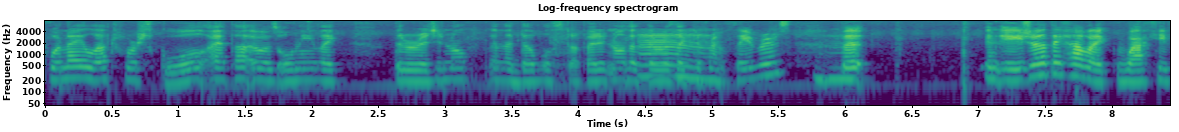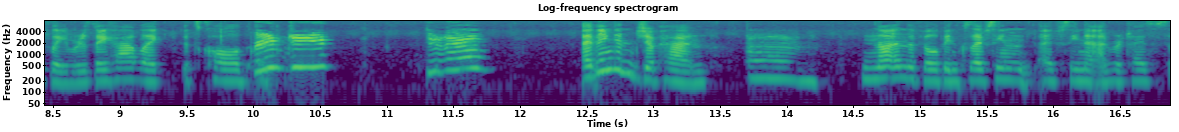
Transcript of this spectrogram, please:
when I left for school, I thought it was only like the original and the double stuff. I didn't know that there was like Mm. different flavors. Mhm. But in Asia, they have like wacky flavors. They have like it's called. Green tea. Do they have? I think in Japan, Um. not in the Philippines, because I've seen I've seen it advertised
